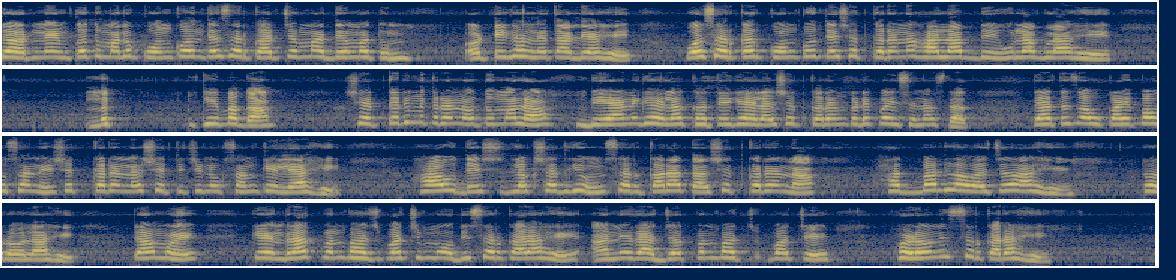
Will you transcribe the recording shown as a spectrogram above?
तर नेमकं तुम्हाला कोणकोणत्या सरकारच्या माध्यमातून अटी घालण्यात आली आहे व सरकार कोणकोणत्या शेतकऱ्यांना हा लाभ देऊ लागला आहे? नक्की बघा. शेतकरी मित्रांनो तुम्हाला बियाणे घ्यायला खते घ्यायला शेतकऱ्यांकडे पैसे नसतात. त्यातच अवकाळी पावसाने शेतकऱ्यांना शेतीचे नुकसान केले आहे. हा उद्देश लक्षात घेऊन सरकार आता शेतकऱ्यांना हातभार लावायचं आहे ठरवलं आहे. त्यामुळे केंद्रात पण भाजपाची मोदी सरकार आहे आणि राज्यात पण भाजपाचे फडणवीस सरकार आहे.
